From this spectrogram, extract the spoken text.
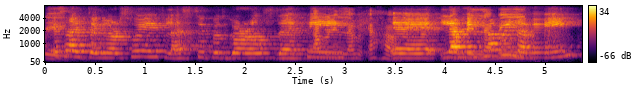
Esa de Taylor Swift, la Stupid Girls de Pink, la misma Lavigne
